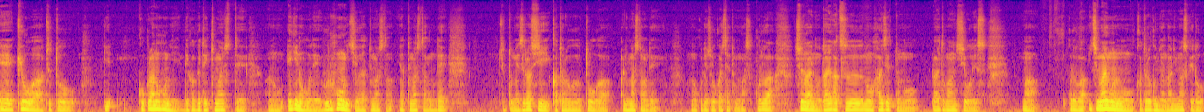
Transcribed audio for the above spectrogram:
えー、今日はちょっと小倉の方に出かけてきましてあの駅の方で古本市をやってましたやってましたのでちょっと珍しいカタログ等がありましたのであのこれを紹介したいと思います。これは初代のダイハツのハイゼットのライト版仕様です。まあこれは1枚もののカタログにはなりますけど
